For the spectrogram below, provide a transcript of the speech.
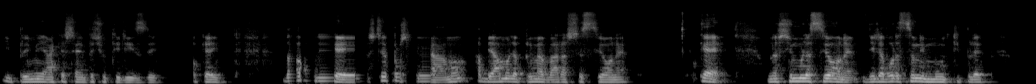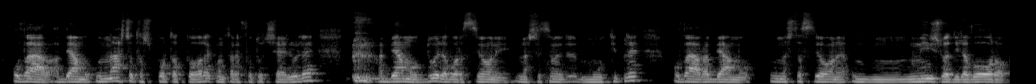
i primi anche semplici utilizzi. Ok? Dopodiché, se proseguiamo, abbiamo la prima vera sezione, che è una simulazione di lavorazioni multiple, ovvero abbiamo un nastro trasportatore con tre fotocellule, abbiamo due lavorazioni, una sezione multiple, ovvero abbiamo una stazione, un, un'isola di lavoro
